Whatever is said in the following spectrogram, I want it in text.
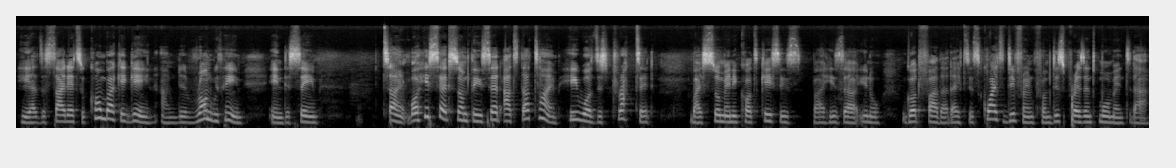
he has decided to come back again and run with him in the same time. But he said something. He said at that time, he was distracted by so many court cases by his uh, you know godfather that it is quite different from this present moment that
